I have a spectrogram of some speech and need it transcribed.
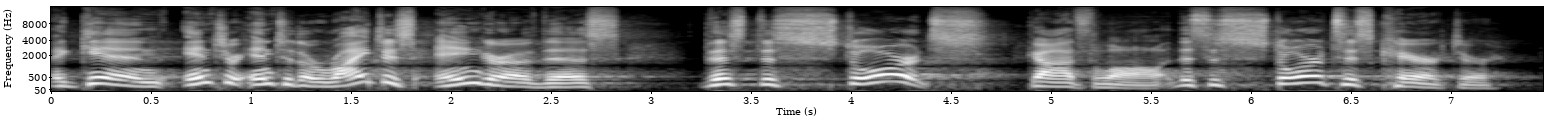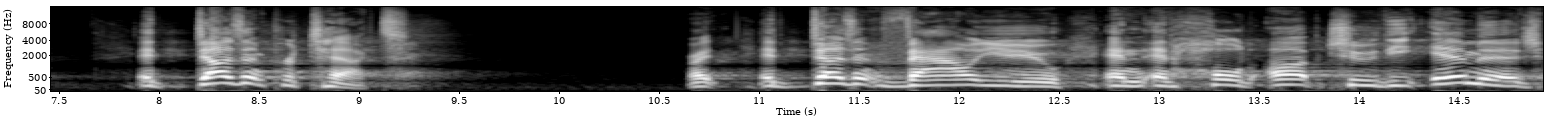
again, enter into the righteous anger of this. This distorts God's law, this distorts his character. It doesn't protect right? It doesn't value and, and hold up to the image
